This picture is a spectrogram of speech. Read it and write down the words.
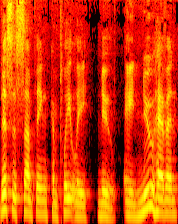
This is something completely new a new heaven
